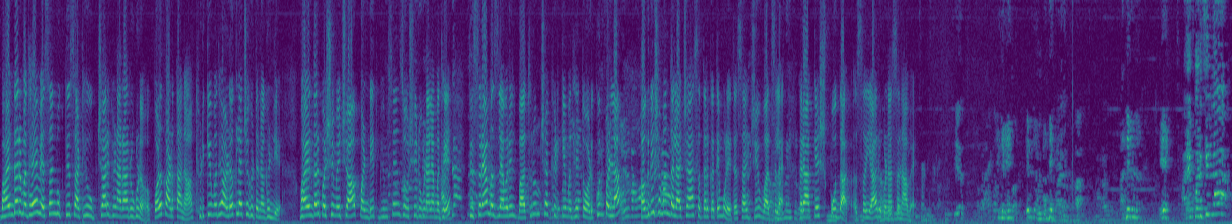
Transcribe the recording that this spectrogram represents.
भायंदरमध्ये व्यसनमुक्तीसाठी उपचार घेणारा रुग्ण पळ काढताना खिडकीमध्ये अडकल्याची घटना घडली आहे पश्चिमेच्या पंडित भीमसेन जोशी रुग्णालयामध्ये तिसऱ्या मजल्यावरील बाथरूमच्या खिडकीमध्ये तो अडकून पडला अग्निशमन दलाच्या सतर्कतेमुळे त्याचा जीव वाचलाय राकेश पोदार असं या रुग्णाचं नाव आहे अरे पडशील ना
